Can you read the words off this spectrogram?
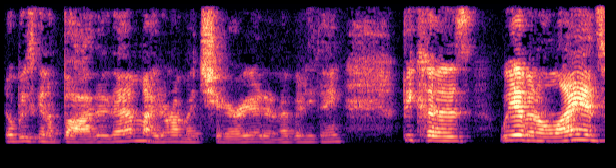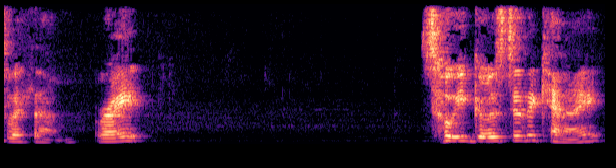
nobody's going to bother them. I don't have my chariot. I don't have anything because we have an alliance with them, right? So he goes to the Kenite.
